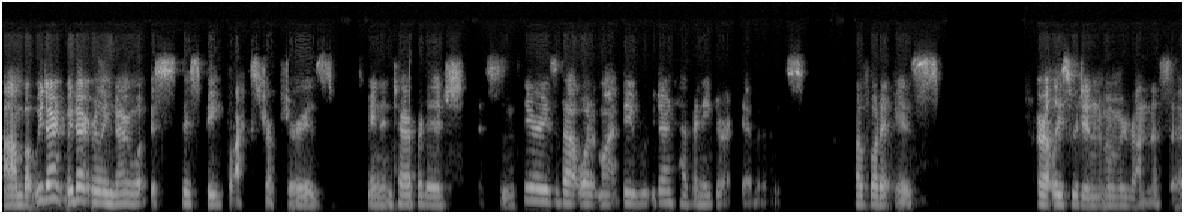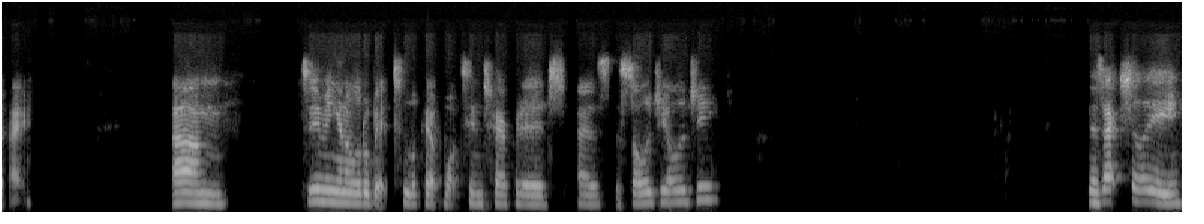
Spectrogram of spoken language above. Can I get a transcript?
Um, but we don't we don't really know what this this big black structure is. It's been interpreted. Some theories about what it might be. We don't have any direct evidence of what it is, or at least we didn't when we ran the survey. Um, zooming in a little bit to look at what's interpreted as the solid geology. There's actually,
